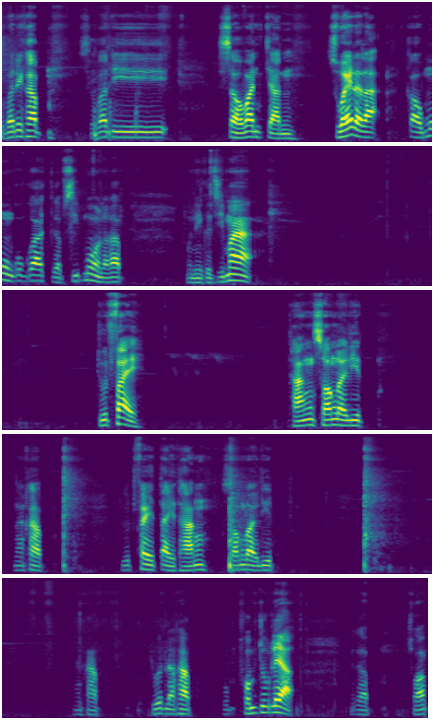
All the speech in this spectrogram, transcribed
สวัสดีครับ สวัสดีเสาร์วันจันทร์สวยแล้วล่ะเก้าโมงกว่าเกือบสิบโมงแล้วครับวันนี้ก็จิมาจุดไฟถังสองร้อยลิตรนะครับ จุดไฟไต่ถังสองร้อยลิตรนะครับจุดแล้วครับ ผมผมจุดแล้วนะครับสอง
